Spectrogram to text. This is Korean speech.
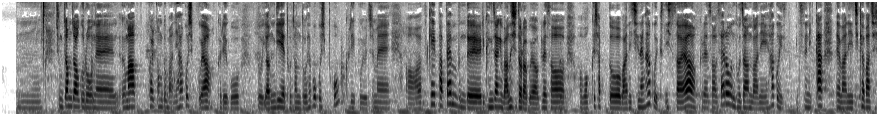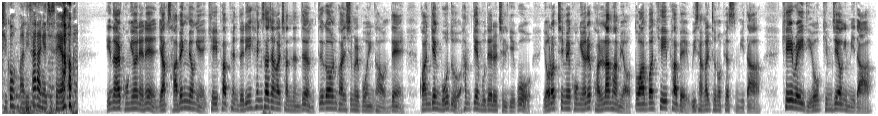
음, 중점적으로는 음악 활동도 많이 하고 싶고요. 그리고 또 연기에 도전도 해보고 싶고, 그리고 요즘에 어, K-팝 팬분들이 굉장히 많으시더라고요. 그래서 어, 워크샵도 많이 진행하고 있, 어요 그래서 새로운 도전 많이 하고 있, 으니까 네, 많이 지켜봐 주시고 많이 사랑해 주세요. 이날 공연에는 약 400명의 K-팝 팬들이 행사장을 찾는 등 뜨거운 관심을 보인 가운데 관객 모두 함께 무대를 즐기고 여러 팀의 공연을 관람하며 또 한번 K-팝의 위상을 드높였습니다. K-Radio 김재영입니다.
